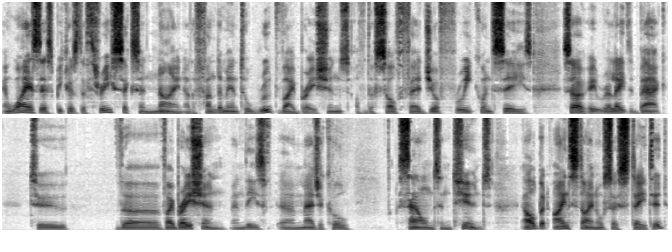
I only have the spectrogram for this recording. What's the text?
And why is this? Because the 3, 6, and 9 are the fundamental root vibrations of the solfeggio frequencies. So it relates back to the vibration and these uh, magical sounds and tunes. Albert Einstein also stated,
